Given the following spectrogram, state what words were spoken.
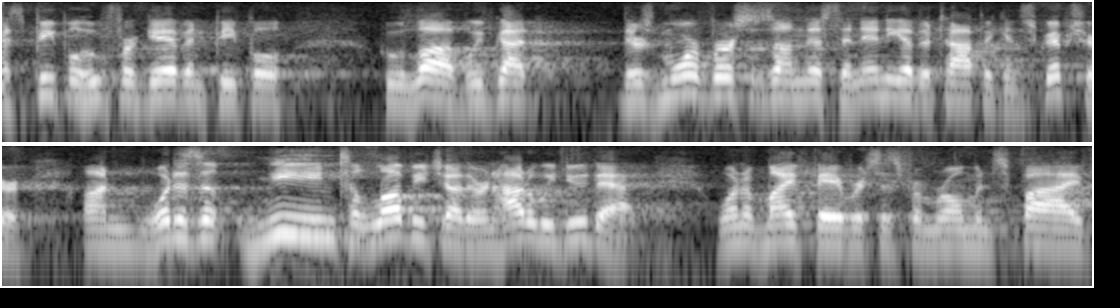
as people who forgive and people who love. We've got, there's more verses on this than any other topic in Scripture on what does it mean to love each other and how do we do that. One of my favorites is from Romans 5,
